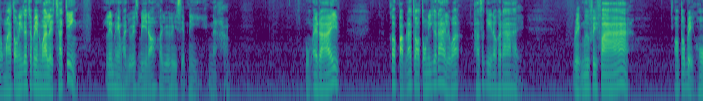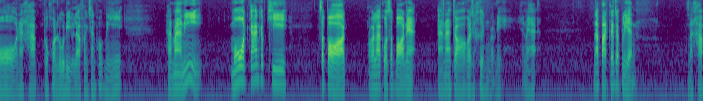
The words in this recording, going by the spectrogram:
ลงมาตรงนี้ก็จะเป็น wireless charging เล่นเพลงผ่าน USB เนาะก็ USB เสียบนี่นะครับ ปุ่ม iDrive ก็ปรับหน้าจอตรงนี้ก็ได้หรือว่าทัชสกรีนเอาก็ได้ เบรกมือไฟฟ้า ออโต้เบรกโฮนะครับ ทุกคนรู้ดีอยู่แล้วฟังก์ชันพวกนี้ ถัดมานี่โหมดการขับขี่สปอร์ต เวลากดสปอร์ตเนี่ยหน้าจอเขาก็จะขึ้นแบบนี้ เห็นไหมฮะ หน้าปัดก็จะเปลี่ยนนะครับ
